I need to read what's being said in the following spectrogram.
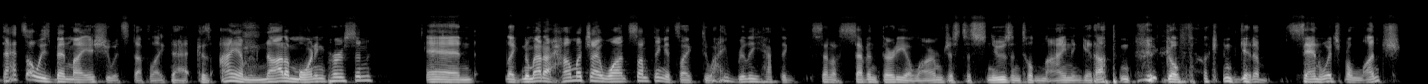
that's always been my issue with stuff like that cuz I am not a morning person and like no matter how much I want something it's like do I really have to set a 7:30 alarm just to snooze until 9 and get up and go fucking get a sandwich for lunch?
